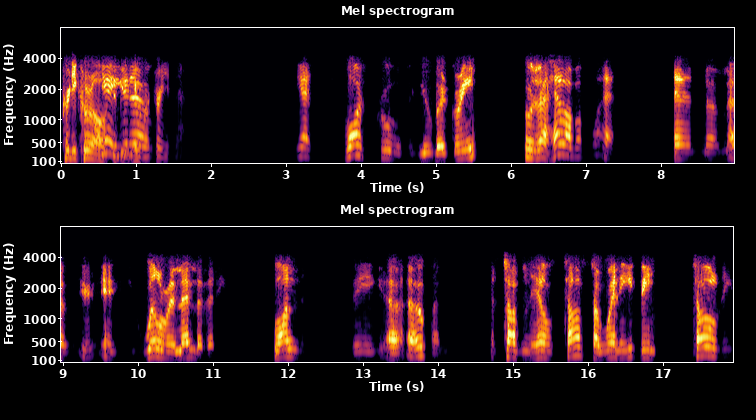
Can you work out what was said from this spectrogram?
pretty cruel yeah, to be know, Hubert Green there. Yes, it was cruel to Hubert Green, It was a hell of a player. And um, uh, you, you, will remember that he won the uh, Open at Southern Hills Tulsa when he'd been told he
